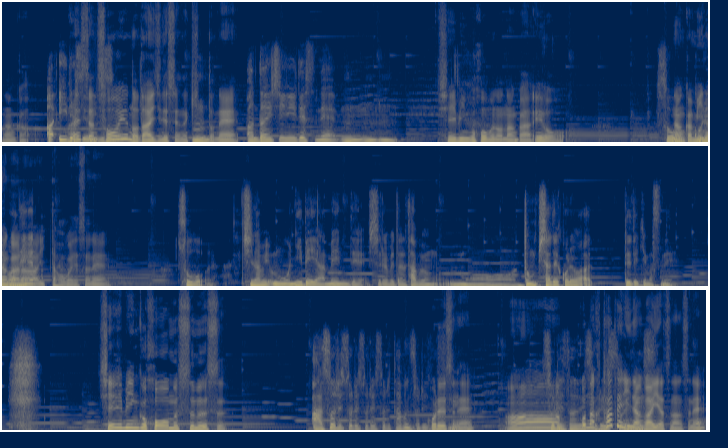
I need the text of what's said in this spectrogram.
あ。なんか。あいいですよあれよねそういうの大事ですよね、きっとね。あ大事ですねうんうんうんシェービングホームのなんか絵をそうなんか見ながら行った方がいいですよね。そうちなみにもうニベア面で調べたら多分もうドンピシャでこれは出てきますねシェービングホームスムース。あそれそれそれそれ多分それですねこれですね。ああ、それそれこれなんかそれ縦に長いやつなんですね。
